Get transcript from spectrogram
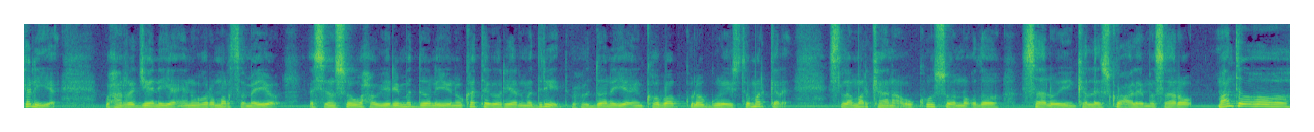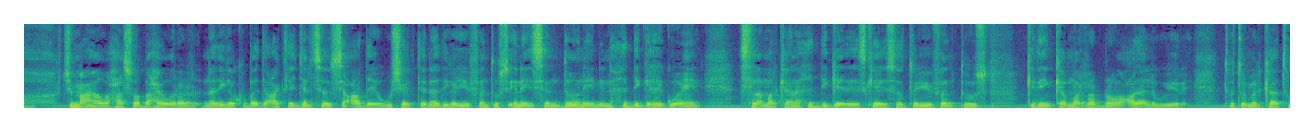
keliya. Waxaan rajeynayaa inuu horumar sameeyo. Asenso waxauu yidhi ma doonayo inuu ka tago real madrid? Wuxuu doonayaa in koobaab kula guuleysto mar kale islamarkaana uu ku soo noqdo saalooyinka laysku caleemo saaro maanta oo jimcaha waxaa soo baxay warar naadiga kubadda cagta chelsea oo si cad ay ugu sheegtay naadiga yuventus inaysan dooneynin xidiga higwayin islamarkaana xidigeeda iska haysato yuventus idinkama rabno oo cadaa lagu yiri tuto mercato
